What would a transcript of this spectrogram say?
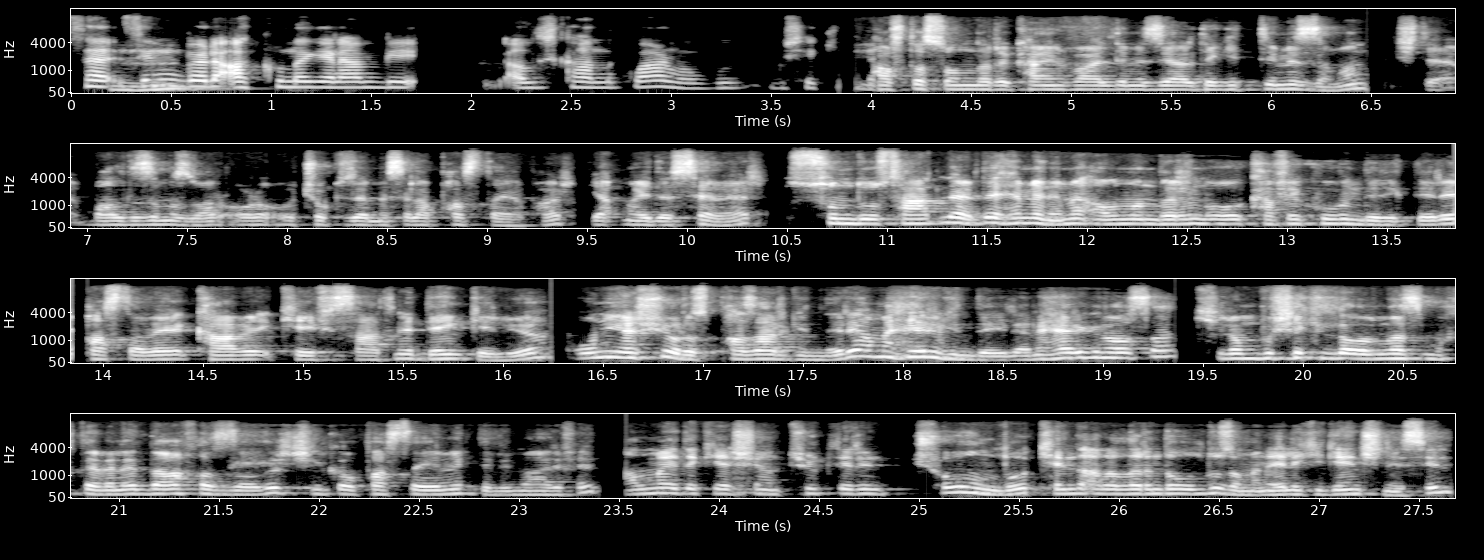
Sen, senin böyle aklına gelen bir alışkanlık var mı bu, bu şekilde? Hafta sonları kayınvalidemi ziyarete gittiğimiz zaman işte baldızımız var. O, o çok güzel mesela pasta yapar. Yapmayı da sever. Sunduğu saatlerde hemen hemen Almanların o kafe kuhun dedikleri pasta ve kahve keyfi saatine denk geliyor. Onu yaşıyoruz pazar günleri ama her gün değil. Yani her gün olsa kilom bu şekilde olmaz muhtemelen daha fazla olur. Çünkü o pasta yemek de bir marifet. Almanya'daki yaşayan Türklerin çoğunluğu kendi aralarında olduğu zaman hele ki genç nesil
